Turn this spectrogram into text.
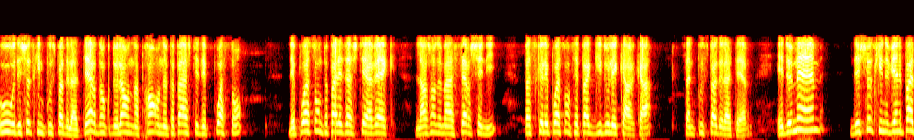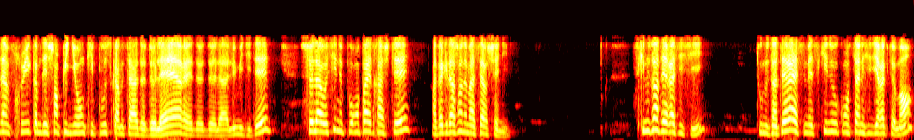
ou des choses qui ne poussent pas de la terre. Donc de là on apprend, on ne peut pas acheter des poissons. Les poissons, on ne peut pas les acheter avec l'argent de maser chéni, parce que les poissons c'est pas guidou les ça ne pousse pas de la terre. Et de même, des choses qui ne viennent pas d'un fruit, comme des champignons qui poussent comme ça de, l'air et de, de l'humidité, ceux-là aussi ne pourront pas être achetés avec l'argent de ma sœur Chéni. Ce qui nous intéresse ici, tout nous intéresse, mais ce qui nous concerne ici directement,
